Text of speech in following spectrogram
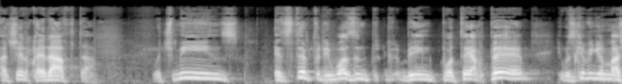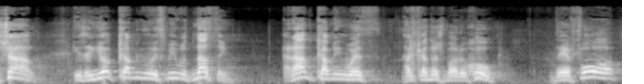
asher cherafta which means it's different. He wasn't being poteach peh, he was giving a mashal. He said, You're coming with me with nothing, and I'm coming with HaKadosh Baruch Hu. Therefore,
